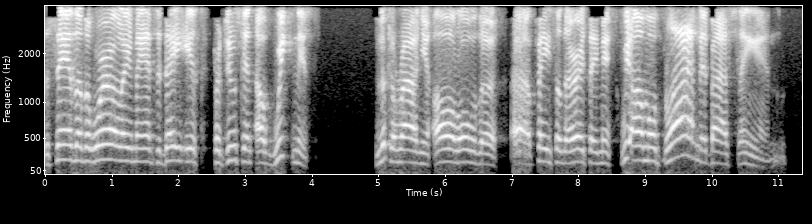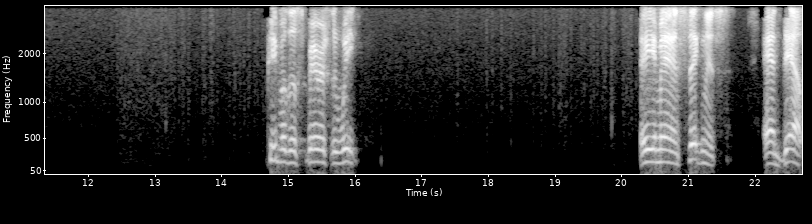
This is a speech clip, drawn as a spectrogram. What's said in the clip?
The sins of the world, amen, today is producing a weakness. Look around you all over the uh, face of the earth, amen. We're almost blinded by sin. People are spiritually weak. Amen. Sickness and death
